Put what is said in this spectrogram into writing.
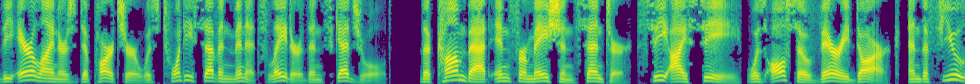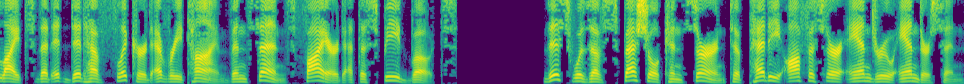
The airliner's departure was 27 minutes later than scheduled. The Combat Information Center (CIC) was also very dark, and the few lights that it did have flickered every time Vincennes fired at the speedboats. This was of special concern to Petty Officer Andrew Anderson,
